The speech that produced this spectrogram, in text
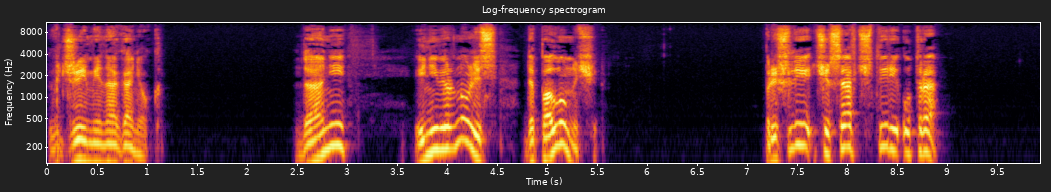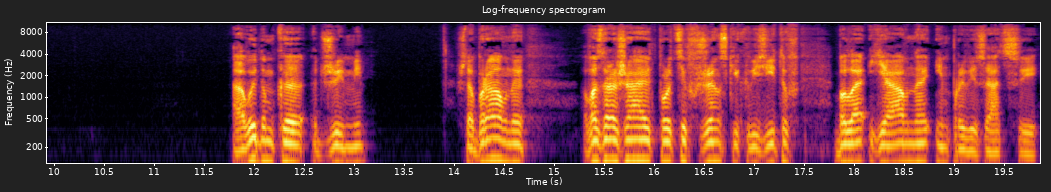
к Джимми на огонек. Да они и не вернулись до полуночи. Пришли часа в четыре утра. А выдумка Джимми, что Брауны возражают против женских визитов, была явно импровизацией.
